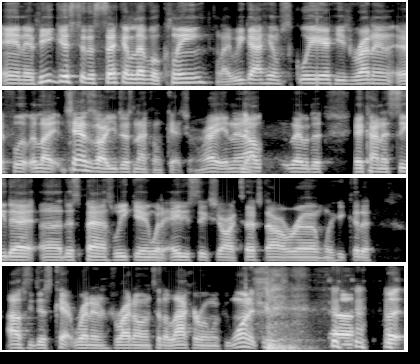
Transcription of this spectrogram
and if he gets to the second level clean, like we got him square, he's running a foot, like chances are you're just not going to catch him, right? And then yeah. I was able to kind of see that uh, this past weekend with an 86 yard touchdown run where he could have obviously just kept running right on to the locker room if he wanted to. Uh, but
